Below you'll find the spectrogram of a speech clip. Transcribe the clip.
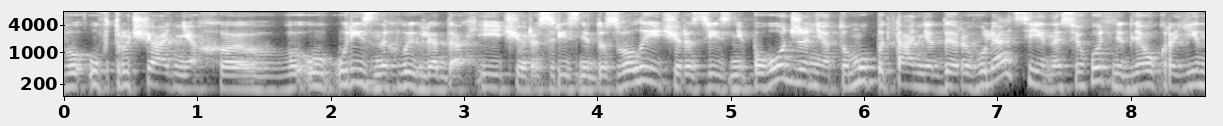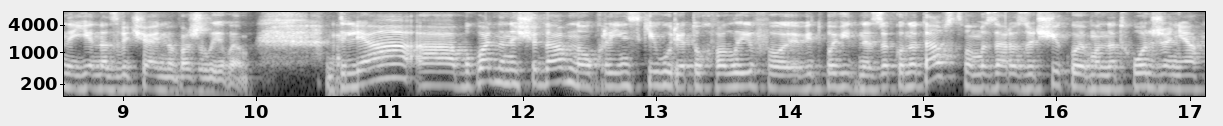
у втручаннях е, в у, у різних виглядах і через різні дозволи, і через різні погодження. Тому питання дерегуляції на сьогодні для України є надзвичайно важливим. Для а, буквально нещодавно український уряд ухвалив е, відповідне законодавство. Ми зараз очікуємо надходження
